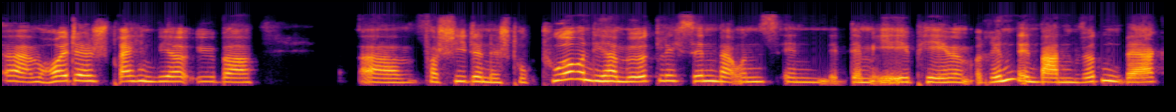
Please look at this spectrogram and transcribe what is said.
Ähm, heute sprechen wir über äh, verschiedene Strukturen, die hier möglich sind. Bei uns in dem EEP Rind in Baden-Württemberg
